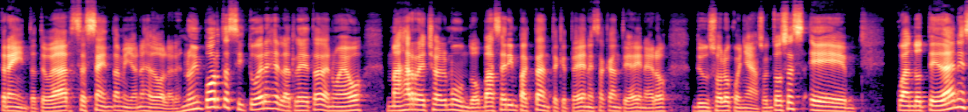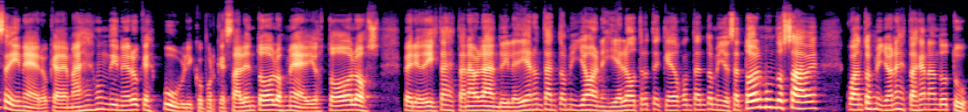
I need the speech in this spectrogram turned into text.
30, te voy a dar 60 millones de dólares. No importa si tú eres el atleta de nuevo más arrecho del mundo, va a ser impactante que te den esa cantidad de dinero de un solo coñazo. Entonces, eh, cuando te dan ese dinero, que además es un dinero que es público, porque salen todos los medios, todos los periodistas están hablando y le dieron tantos millones y el otro te quedó con tantos millones. O sea, todo el mundo sabe cuántos millones estás ganando tú.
